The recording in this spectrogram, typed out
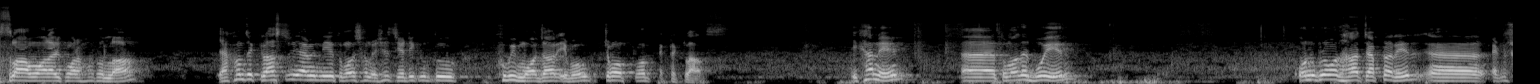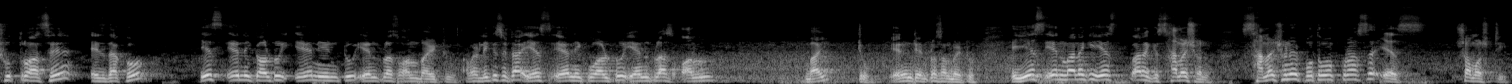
আসসালামু আলাইকুম রহমতুল্লাহ। এখন যে ক্লাসটি আমি নিয়ে তোমাদের সামনে এসেছি, এটি কিন্তু খুবই মজার এবং চমকপ্রদ একটা ক্লাস। এখানে তোমাদের বইয়ের অনুক্রম ধারা চ্যাপ্টারের একটা সূত্র আছে। এই যে দেখো S N equal to N into N plus one by two আমরা লিখেছি এটা S N equal to N plus one by two N into N plus one by two এই এস এন মানে কি? এস মানে কি? সামেশন সামেশনের প্রথম অক্ষর আছে এস সমষ্টি।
